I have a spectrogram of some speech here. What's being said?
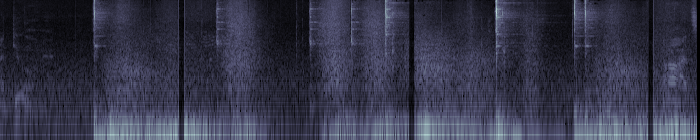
I do own it. Ah, it's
